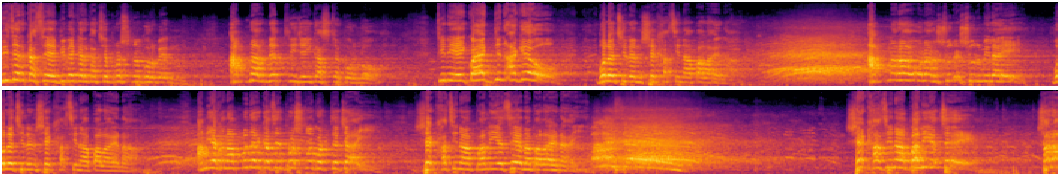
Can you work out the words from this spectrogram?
নিজের কাছে, বিবেকের কাছে প্রশ্ন করবেন, আপনার নেত্রী যেই কাজটা করল, তিনি এই কয়েকদিন আগেও বলেছিলেন, শেখ হাসিনা পালায় না। আপনারা ওনার সুরে সুর মিলাই বলেছিলেন, শেখ হাসিনা পালায় না। আমি এখন আপনাদের কাছে শেখ হাসিনা পালিয়েছে না পালায় নাই? শেখ হাসিনা পালিয়েছে। সারা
